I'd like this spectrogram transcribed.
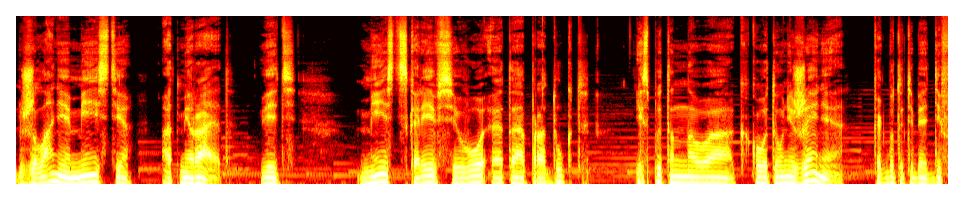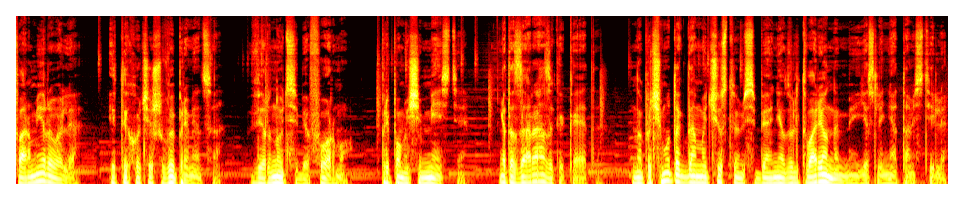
желание мести отмирает. Ведь месть, скорее всего, это продукт испытанного какого-то унижения, как будто тебя деформировали, и ты хочешь выпрямиться, вернуть себе форму при помощи мести. Это зараза какая-то. Но почему тогда мы чувствуем себя неудовлетворенными, если не отомстили?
